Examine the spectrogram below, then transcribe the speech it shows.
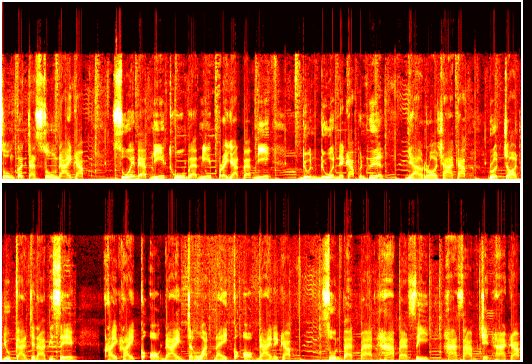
ส่งก็จัดส่งได้ครับ สวยแบบนี้ถูกแบบนี้ประหยัดแบบนี้ ด่วนๆนะครับเพื่อนๆ อย่ารอช้าครับ รถจอดอยู่การจนาพิเศษ ใครๆก็ออกได้ จังหวัดไหนก็ออกได้นะครับ 0885845375 ครับ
